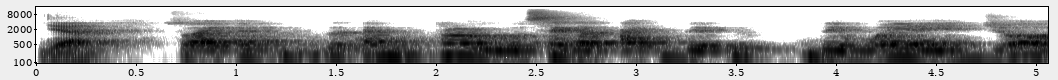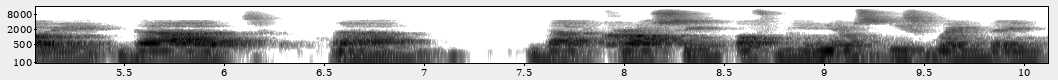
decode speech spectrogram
Yeah. So I, I, I probably would say that I, the, the way I enjoy that um, that crossing of mediums is when they,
